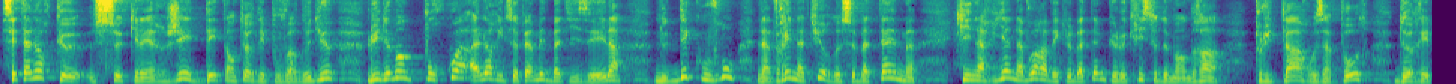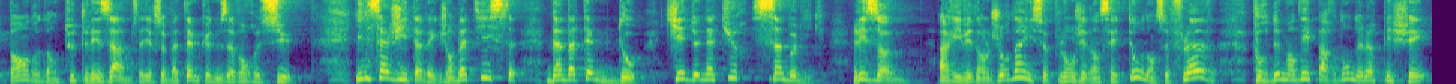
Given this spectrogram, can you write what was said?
C'est alors que ce clergé, détenteur des pouvoirs de Dieu, lui demande pourquoi alors il se permet de baptiser. Et là, nous découvrons la vraie nature de ce baptême qui n'a rien à voir avec le baptême que le Christ demandera plus tard aux apôtres de répandre dans toutes les âmes, c'est-à-dire ce baptême que nous avons reçu. Il s'agit avec Jean-Baptiste d'un baptême d'eau qui est de nature symbolique. Les hommes, arrivés dans le Jourdain, ils se plongeaient dans cette eau, dans ce fleuve, pour demander pardon de leurs péchés,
